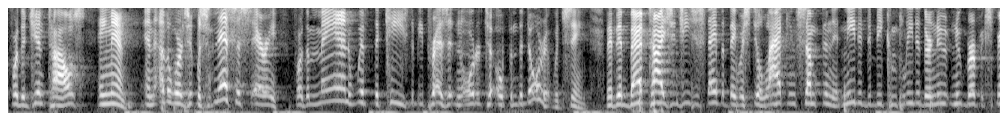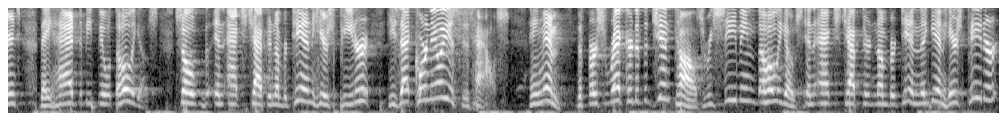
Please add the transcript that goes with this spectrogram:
for the Gentiles. Amen. In other words, it was necessary for the man with the keys to be present in order to open the door, it would seem. They've been baptized in Jesus' name, but they were still lacking something that needed to be completed, their new, new birth experience. They had to be filled with the Holy Ghost. So in Acts chapter number 10, here's Peter. He's at Cornelius' house. Amen. The first record of the Gentiles receiving the Holy Ghost in Acts chapter number 10. And again, here's Peter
